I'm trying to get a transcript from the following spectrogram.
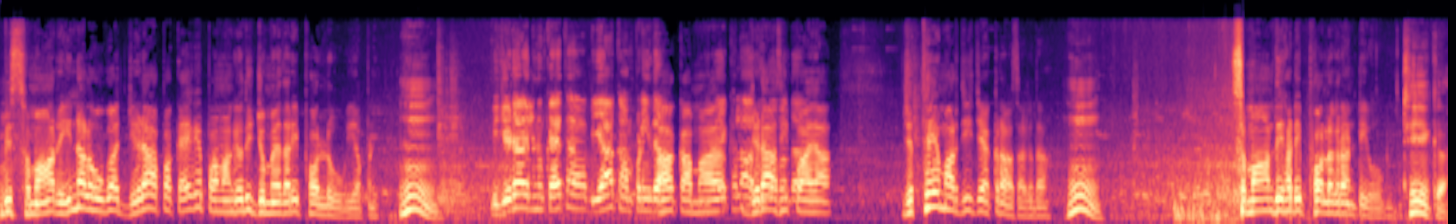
ਵੀ ਸਮਾਨ ਰੀ ਨਾਲ ਹੋਊਗਾ ਜਿਹੜਾ ਆਪਾਂ ਕਹਿ ਕੇ ਪਾਵਾਂਗੇ ਉਹਦੀ ਜ਼ਿੰਮੇਵਾਰੀ ਫੁੱਲ ਹੋਊਗੀ ਆਪਣੀ। ਹੂੰ। ਵੀ ਜਿਹੜਾ ਅਗਲੇ ਨੂੰ ਕਹਿਤਾ ਵੀ ਆਹ ਕੰਪਨੀ ਦਾ ਆਹ ਕੰਮ ਆ ਜਿਹੜਾ ਅਸੀਂ ਬੰਦਾ। ਪਾਇਆ ਜਿੱਥੇ ਮਰਜ਼ੀ ਚੈੱਕ ਕਰਾ ਸਕਦਾ। ਹੂੰ। ਸਮਾਨ ਦੀ ਸਾਡੀ ਫੁੱਲ ਗਾਰੰਟੀ ਹੋਊਗੀ। ਠੀਕ ਆ।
